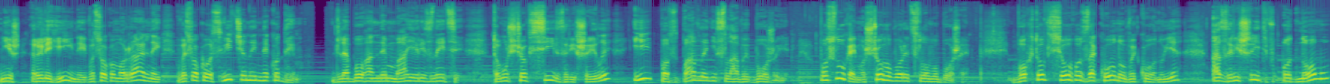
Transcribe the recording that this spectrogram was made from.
ніж релігійний, високоморальний, високоосвічений Никодим? Для Бога немає різниці, тому що всі зрішили і позбавлені слави Божої. Послухаймо, що говорить Слово Боже. Бо хто всього закону виконує, а зрішить в одному,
